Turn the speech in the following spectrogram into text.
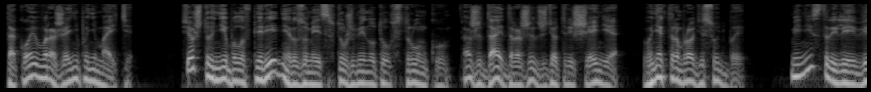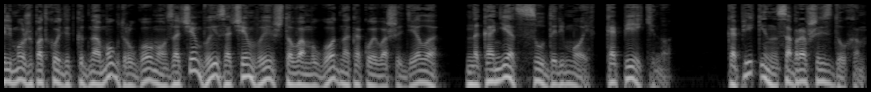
Такое выражение понимаете. Все, что не было в передней, разумеется, в ту же минуту в струнку, ожидает, дрожит, ждет решения, в некотором роде судьбы. Министр или вельможа подходит к одному, к другому. Зачем вы, зачем вы, что вам угодно, какое ваше дело? Наконец, сударь мой, Копейкину. Копейкин, собравшись с духом,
